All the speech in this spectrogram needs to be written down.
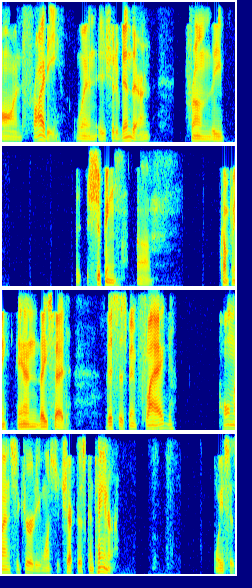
on Friday when it should have been there from the shipping um, company, and they said this has been flagged. Homeland Security wants to check this container. We says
